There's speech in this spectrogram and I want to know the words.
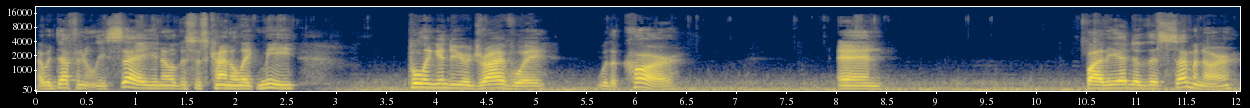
I would definitely say, you know, this is kind of like me pulling into your driveway with a car and by the end of this seminar,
